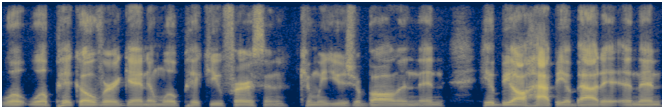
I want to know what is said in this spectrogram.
We'll we'll pick over again, and we'll pick you first. And can we use your ball? And and he'll be all happy about it. And then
